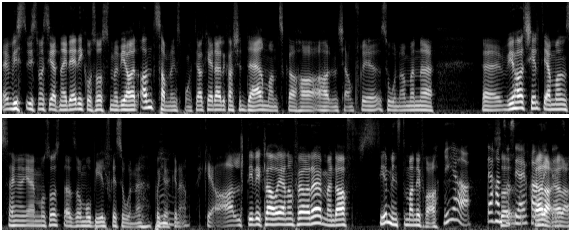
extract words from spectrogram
Eh, Hvis, hvis man sier at nei, det er det ikke hos oss, men vi har et annet samlingspunkt, ja, ok, da er det kanskje der man skal ha, ha den skjermfrie sona. Men eh, eh, vi har et skilt hjemme, hjemme hos oss, altså mobilfri sone på Mm. kjøkkenet. Ikke alltid vi klarer å gjennomføre det, men da sier minstemann ifra. Ja, det er han Så- som sier ifra, ja da, ja.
